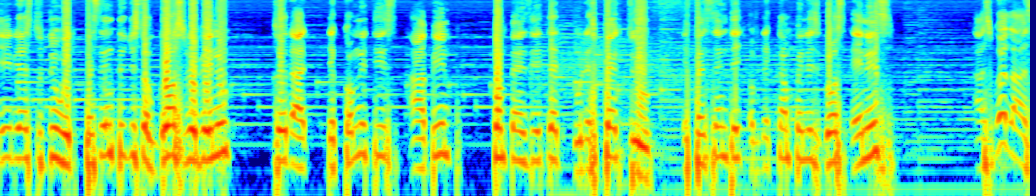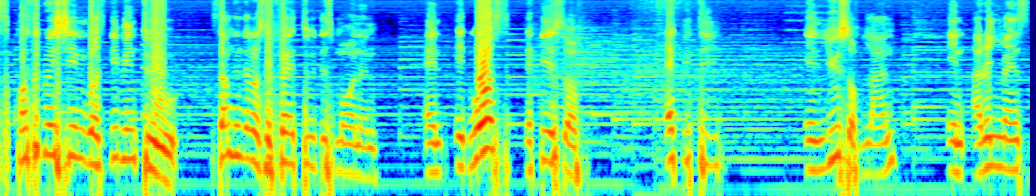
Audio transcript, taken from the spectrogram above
areas to do with percentages of gross revenue so that the communities are being compensated with respect to a percentage of the company's gross earnings, as well as consideration was given to something that was referred to this morning, and it was the case of equity in use of land in arrangements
